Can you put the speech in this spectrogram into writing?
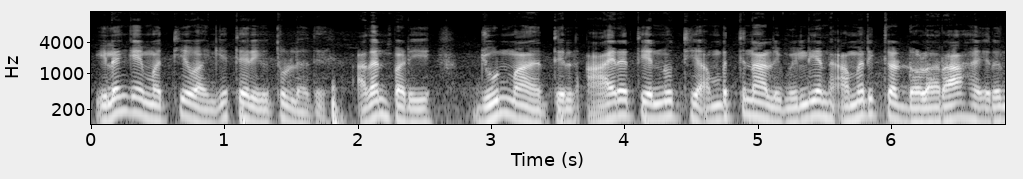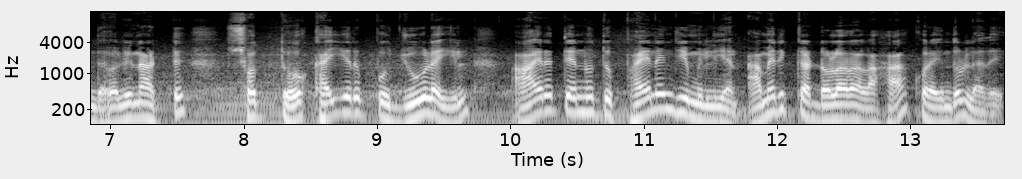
இலங்கை மத்திய வங்கி தெரிவித்துள்ளது. அதன்படி ஜூன் மாதத்தில் ஆயிரத்தி எண்ணூற்றி ஐம்பத்தி நாலு மில்லியன் அமெரிக்க டாலராக இருந்த வெளிநாட்டு சொத்து கையிருப்பு ஜூலையில் ஆயிரத்தி எண்ணூற்றி பதினஞ்சு மில்லியன் அமெரிக்க டாலர்களாக குறைந்துள்ளது.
